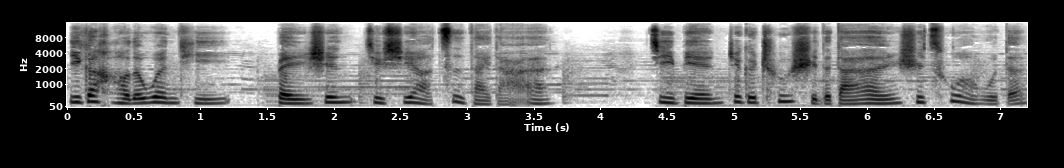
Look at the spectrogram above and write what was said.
一个好的问题本身就需要自带答案，即便这个初始的答案是错误的。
